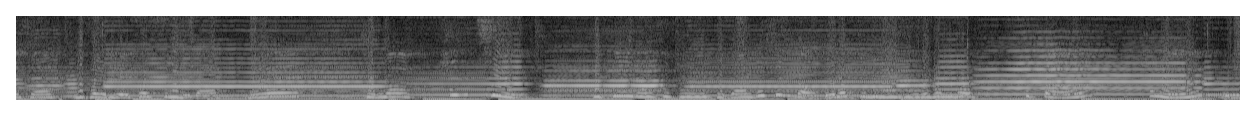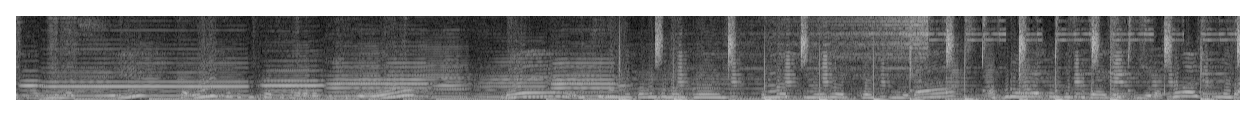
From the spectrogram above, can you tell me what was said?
감사해서 이 자리에 섰습니다. 네, 정말 한층 그때의 모습보다 훨씬 더 매력적인 모습으로 성장했던 하는 우리 박민아 씨. 자, 오른쪽 끝까지 바라봐 주시고 네, 우리 친구님과 한분한분못 맞춤을 해주셨습니다. 앞으로 활동도 기대하겠습니다. 고맙습니다.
